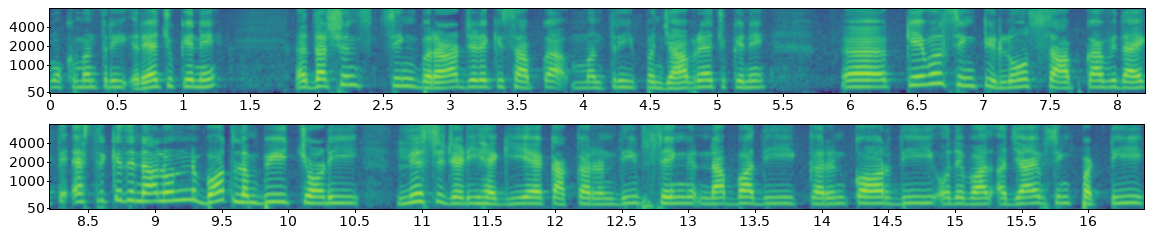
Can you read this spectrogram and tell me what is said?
ਮੁੱਖ ਮੰਤਰੀ ਰਹਿ ਚੁੱਕੇ ਨੇ ਦਰਸ਼ਨ ਸਿੰਘ ਬਰਾੜ ਜਿਹੜੇ ਕਿ ਸਾਬਕਾ ਮੰਤਰੀ ਪੰਜਾਬ ਰਹਿ ਚੁੱਕੇ ਨੇ ਕੇਵਲ ਸਿੰਘ ਢਿੱਲੋਂ ਸਾਬਕਾ ਵਿਧਾਇਕ ਤੇ ਇਸ ਤਰੀਕੇ ਦੇ ਨਾਲ ਉਹਨਾਂ ਨੇ ਬਹੁਤ ਲੰਬੀ ਚੌੜੀ ਲਿਸਟ ਜਿਹੜੀ ਹੈਗੀ ਹੈ ਕਾਕਾ ਰਣਦੀਪ ਸਿੰਘ, ਨਾਭਾ ਦੀ, ਕਰਨ ਕੌਰ ਦੀ, ਉਹਦੇ ਬਾਅਦ ਅਜਾਇਬ ਸਿੰਘ ਪੱਟੀ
